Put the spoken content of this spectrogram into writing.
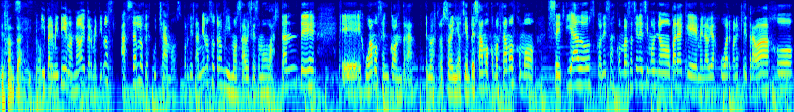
Es fantástico. Y permitirnos, ¿no? Y permitirnos hacer lo que escuchamos, porque también nosotros mismos a veces somos bastante, eh, jugamos en contra de nuestros sueños y empezamos como estamos como seteados con esas conversaciones, decimos, no, ¿para qué me la voy a jugar con este trabajo?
